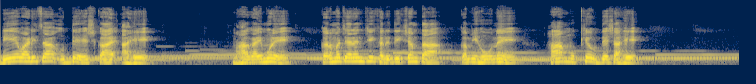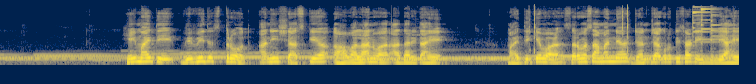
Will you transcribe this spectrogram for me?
डीए वाढीचा उद्देश काय आहे? महागाईमुळे कर्मचाऱ्यांची खरेदी क्षमता कमी होऊ नये हा मुख्य उद्देश आहे. ही माहिती विविध स्रोत आणि शासकीय अहवालांवर आधारित आहे. माहिती केवळ सर्वसामान्य जनजागृतीसाठी दिली आहे.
